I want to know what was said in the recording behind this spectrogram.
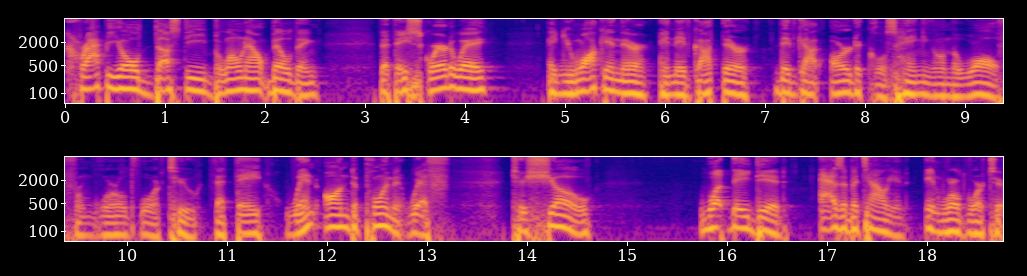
crappy old dusty blown out building that they squared away and you walk in there and they've got their they've got articles hanging on the wall from World War II that they went on deployment with to show what they did as a battalion in World War II.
